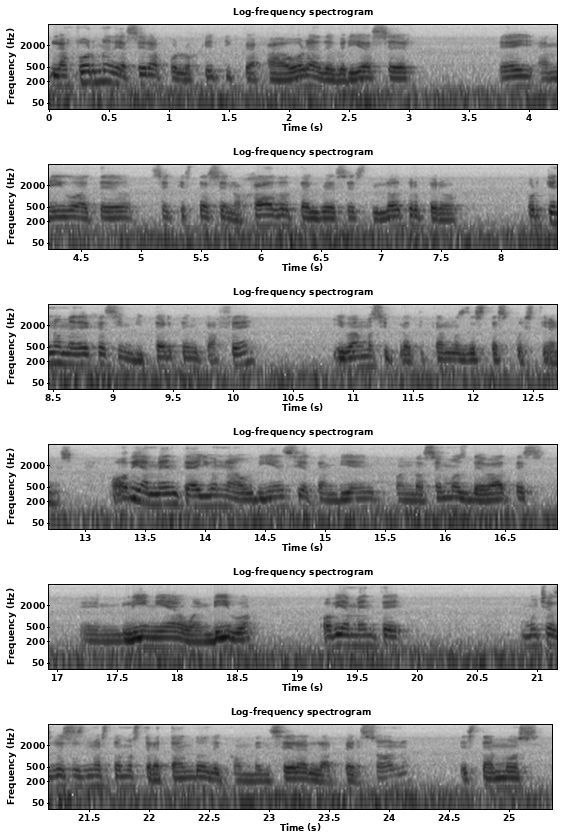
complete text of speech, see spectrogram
la forma de hacer apologética ahora debería ser hey, amigo ateo, sé que estás enojado, tal vez esto y lo otro, pero ¿por qué no me dejas invitarte a un café y vamos y platicamos de estas cuestiones? Obviamente hay una audiencia también cuando hacemos debates en línea o en vivo. Obviamente muchas veces no estamos tratando de convencer a la persona, estamos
